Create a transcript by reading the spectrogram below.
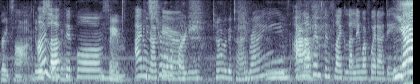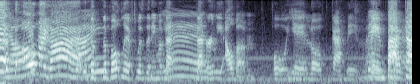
Great song. It was I so love good. Pitbull. Same. I do He's not trying to have a party. Trying to have a good time. Right? Mhm. I love Ah. him since like La Lengua Fuera days. Yes! You know? Oh my god! Right? The, the boat lift was the name of that that early album. Oye Yeah. loca, Ven ven pa' pa' acá.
